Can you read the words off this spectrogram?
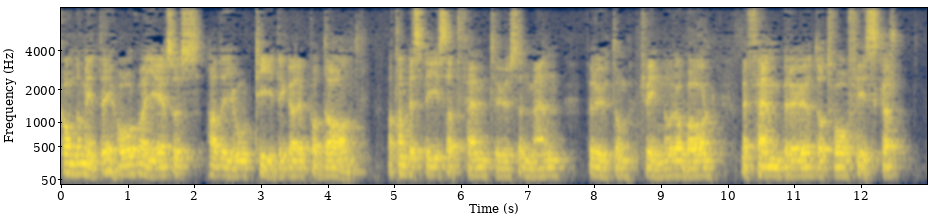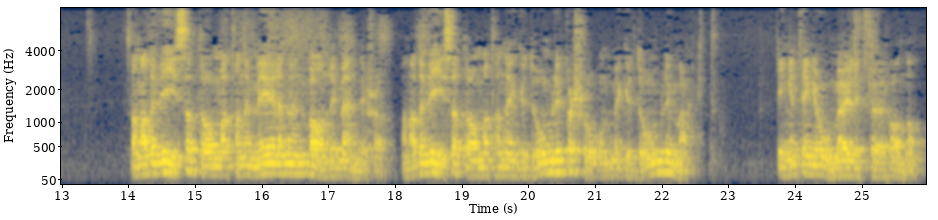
kom de inte ihåg vad Jesus hade gjort tidigare på dagen. Att han bespisat 5000 män, förutom kvinnor och barn, med fem bröd och två fiskar. Så han hade visat dem att han är mer än en vanlig människa. Han hade visat dem att han är en gudomlig person med gudomlig makt. Ingenting är omöjligt för honom.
